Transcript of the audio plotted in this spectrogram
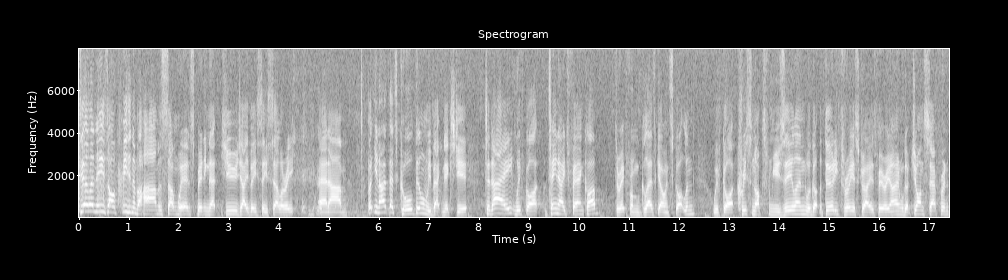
Dylan, he's off. He's in the Bahamas somewhere, spending that huge ABC salary, and. Um, but you know, that's cool. Dylan will be back next year. Today, we've got Teenage Fanclub, direct from Glasgow in Scotland. We've got Chris Knox from New Zealand. We've got the Dirty Three, Australia's very own. We've got John Safran,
